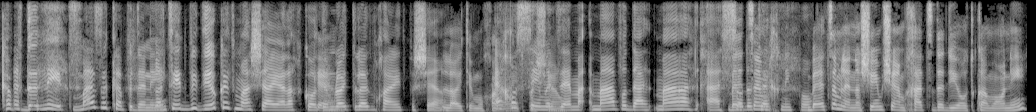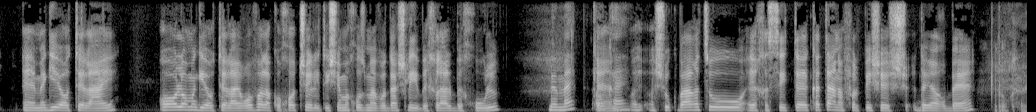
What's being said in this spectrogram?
קפדנית. מה זה קפדנית? רצית בדיוק את מה שהיה לך קודם, כן. לא היית לא היית מוכנה להתפשר. לא הייתי מוכנה איך להתפשר. עושים את זה? מה- העבודה, מה הסוד הטכני פה? בעצם לנשים שהן חד צדדיות כמוני, אה, מגיעות אליי, או לא מגיעות אליי, רוב הלקוחות שלי, 90% מהעבודה שלי היא בכלל בחו"ל. באמת? כן, אוקיי. השוק בארץ הוא יחסית אה, קטן, אף על פי שיש די הרבה. אוקיי.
